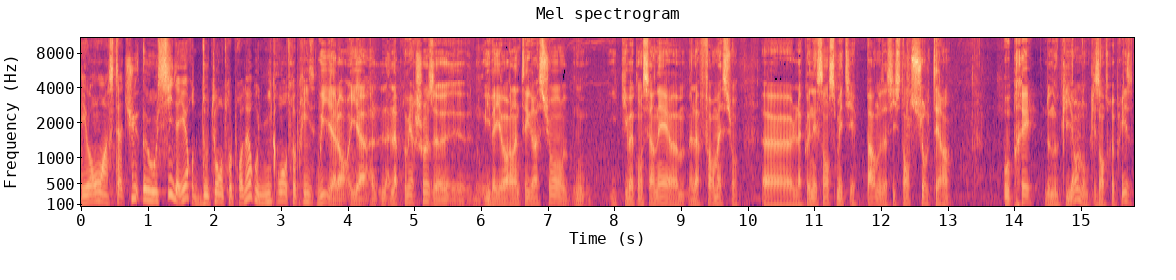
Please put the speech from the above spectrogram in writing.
et auront un statut, eux aussi d'ailleurs, d'auto-entrepreneur ou de micro-entreprise. Oui, alors il y a la, première chose, euh, il va y avoir l'intégration euh, qui va concerner la formation, la connaissance métier par nos assistants sur le terrain auprès de nos clients, donc les entreprises.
